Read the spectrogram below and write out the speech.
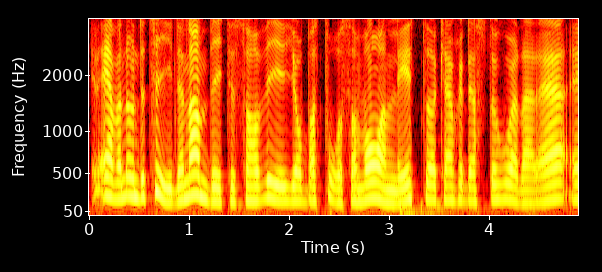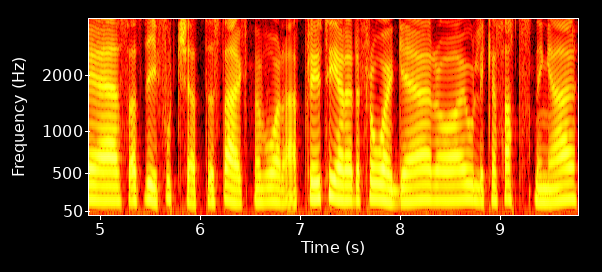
även under tiden namnbytet så har vi jobbat på som vanligt och kanske desto hårdare. Eh, så att vi fortsätter starkt med våra prioriterade frågor och olika satsningar.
